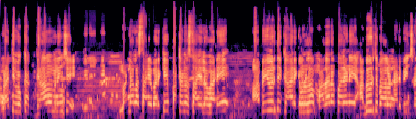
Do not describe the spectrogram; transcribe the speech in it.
ప్రతి ఒక్క గ్రామం నుంచి మండల స్థాయి వరకు పట్టణ స్థాయిలో కానీ అభివృద్ధి కార్యక్రమంలో మదనపల్లిని అభివృద్ధి పదవులు నడిపించిన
